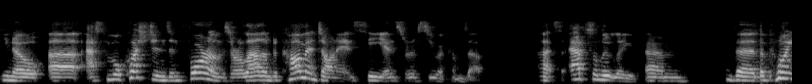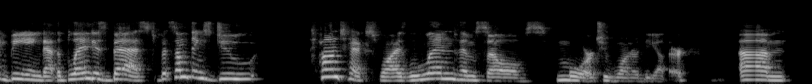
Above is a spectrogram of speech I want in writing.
you know, uh, ask people questions in forums or allow them to comment on it and see and sort of see what comes up. Uh, so absolutely. Um, the the point being that the blend is best, but some things do context-wise lend themselves more to one or the other. Um,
